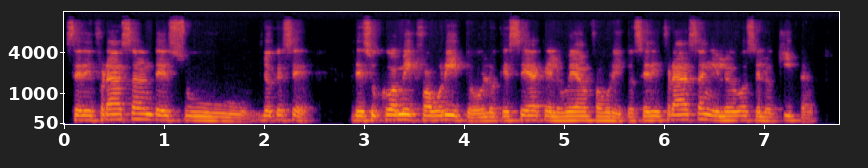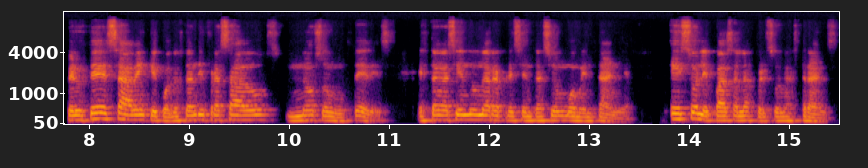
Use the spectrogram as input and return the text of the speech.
se disfrazan de su, yo qué sé, de su cómic favorito o lo que sea que lo vean favorito. Se disfrazan y luego se lo quitan. Pero ustedes saben que cuando están disfrazados no son ustedes. Están haciendo una representación momentánea. Eso le pasa a las personas trans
